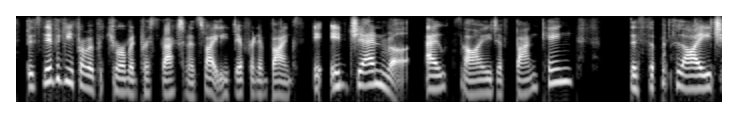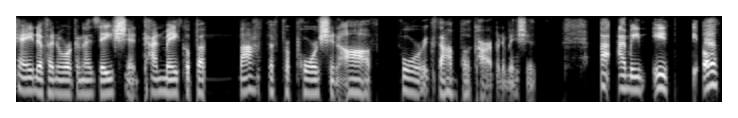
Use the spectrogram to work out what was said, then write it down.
specifically from a procurement perspective, it's slightly different in banks. In general, outside of banking, the supply chain of an organization can make up a massive proportion of, for example, carbon emissions. I mean, it up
